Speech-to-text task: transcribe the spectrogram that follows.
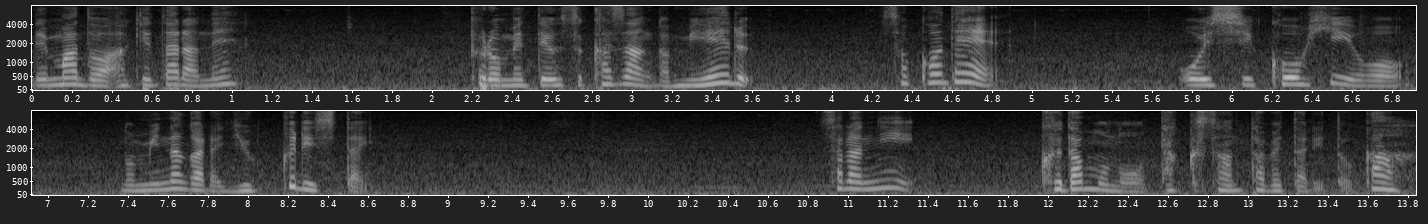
で窓を開けたらねプロメテウス火山が見える。そこで美味しいコーヒーを飲みながらゆっくりしたい。さらに果物をたくさん食べたりとか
